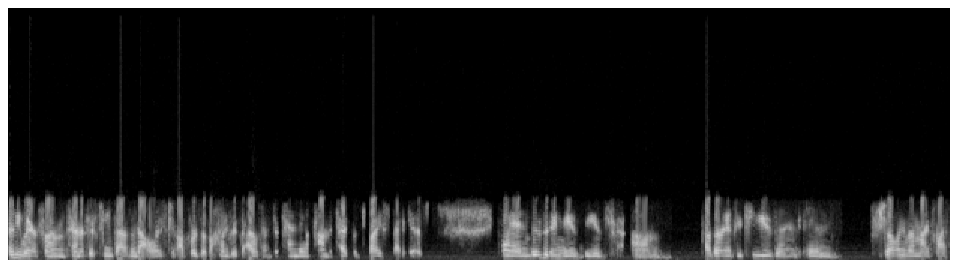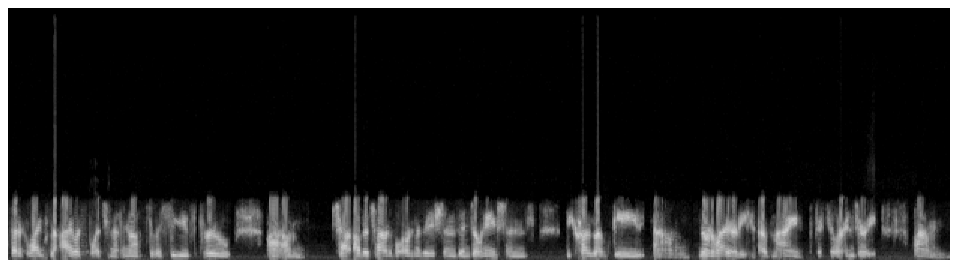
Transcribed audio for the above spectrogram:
anywhere from ten or fifteen thousand dollars to upwards of a hundred thousand, depending upon the type of device that it is. And visiting these these um, other amputees and, and showing them my prosthetic legs that I was fortunate enough to receive through um, char- other charitable organizations and donations because of the um, notoriety of my particular injury. Um,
